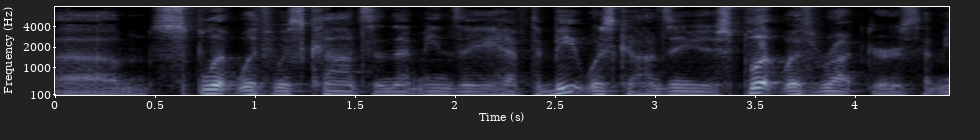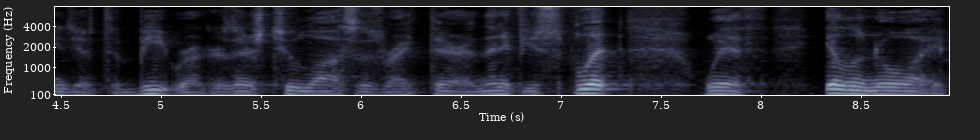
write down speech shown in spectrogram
um, split with Wisconsin, that means that you have to beat Wisconsin. If you split with Rutgers, that means you have to beat Rutgers. There's two losses right there. And then if you split with Illinois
